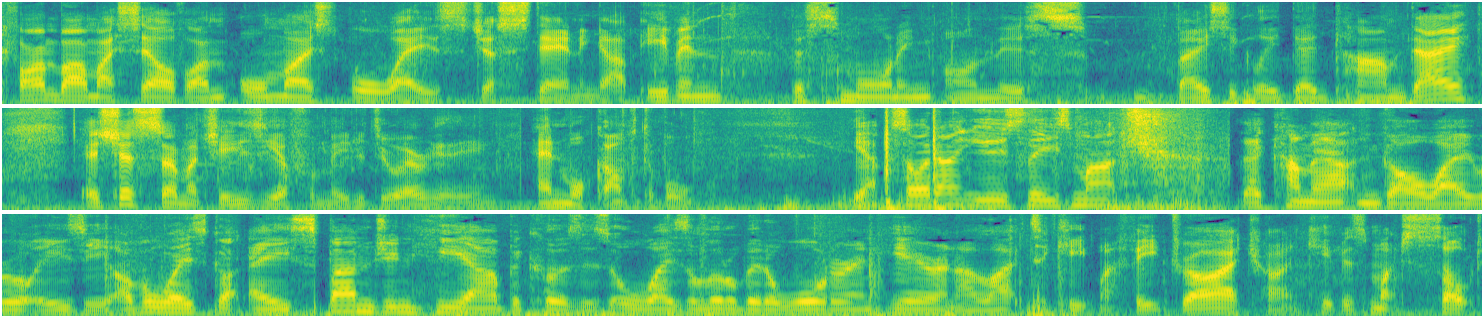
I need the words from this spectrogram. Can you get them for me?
If I'm by myself I'm almost always just standing up even this morning on this basically dead calm day. It's just so much easier for me to do everything and more comfortable yeah so i don't use these much. They come out and go away real easy. I've always got a sponge in here because there's always a little bit of water in here and i like to keep my feet dry. I try and keep as much salt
